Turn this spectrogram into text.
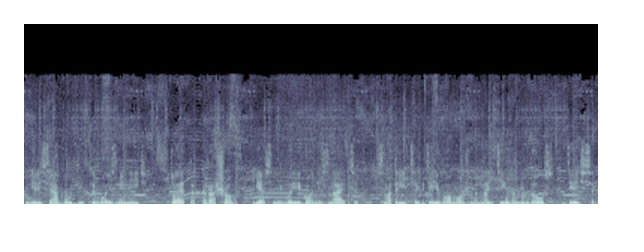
нельзя будет его изменить, то это хорошо, если вы его не знаете, смотрите где его можно найти на Windows 10.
